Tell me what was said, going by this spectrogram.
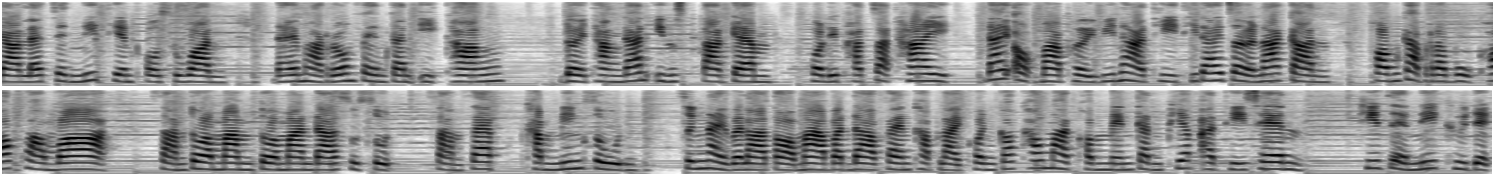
ยาและเจนนี่เทียนโพสุวรรณได้มาร่วมเฟรมกันอีกครั้ง โดยทางด้านอินสตาแกรมโพลิพัทจัดให้ได้ออกมาเผยวินาทีที่ได้เจอหน้ากัน พร้อมกับระบุข้อความว่า3ตัวมัมตัวมารดาสุดๆ3แซบคัมมิ่งซูนซึ่งในเวลาต่อมาบรรดาแฟนคลับหลายคนก็เข้ามาคอมเมนต์กันเพียบอาทิเช่น พี่เจนนี่คือเด็ก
